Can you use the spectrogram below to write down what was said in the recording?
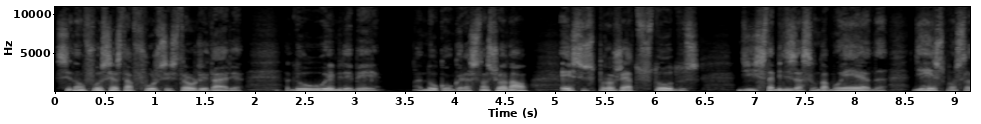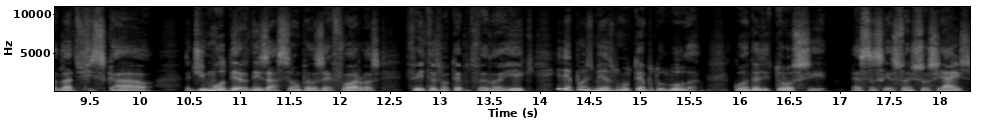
Se não fosse esta força extraordinária do MDB no Congresso Nacional, esses projetos todos de estabilização da moeda, de responsabilidade fiscal, de modernização pelas reformas feitas no tempo do Fernando Henrique e depois mesmo no tempo do Lula, quando ele trouxe essas questões sociais,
